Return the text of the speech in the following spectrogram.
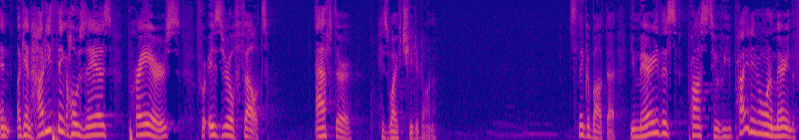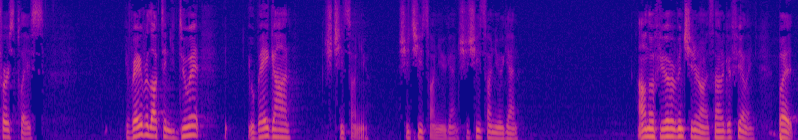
And again, how do you think Hosea's prayers for Israel felt after his wife cheated on him? Just think about that. You marry this prostitute who you probably didn't even want to marry in the first place. You're very reluctant. You do it. You obey God. She cheats on you. She cheats on you again. She cheats on you again. I don't know if you've ever been cheated on. It's not a good feeling. But,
